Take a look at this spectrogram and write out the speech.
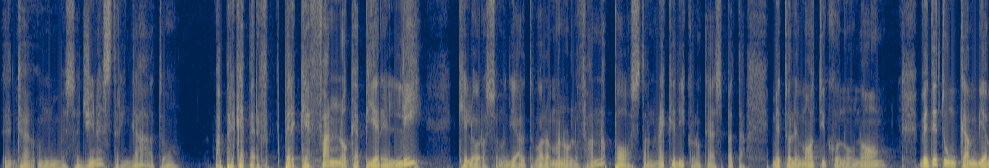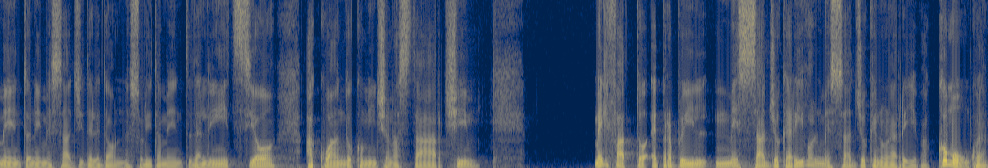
eh, cioè, un messaggino è stringato. Ma perché? Per, perché fanno capire lì che loro sono di alto valore, ma non lo fanno apposta, non è che dicono che aspetta, metto l'emoticon o no. Vedete un cambiamento nei messaggi delle donne solitamente, dall'inizio a quando cominciano a starci. Ma il fatto è proprio il messaggio che arriva o il messaggio che non arriva. Comunque,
